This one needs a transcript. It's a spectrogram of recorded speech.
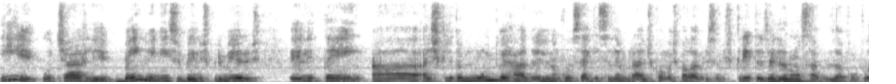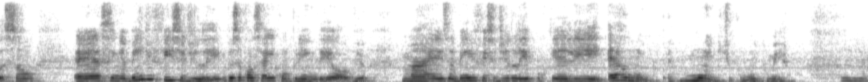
E o Charlie, bem no início, bem nos primeiros, ele tem a, a escrita muito errada. Ele não consegue se lembrar de como as palavras são escritas, ele não sabe usar a pontuação. É assim, é bem difícil de ler. Você consegue compreender, óbvio, mas é bem difícil de ler porque ele erra muito. É muito, tipo, muito mesmo. Uhum.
